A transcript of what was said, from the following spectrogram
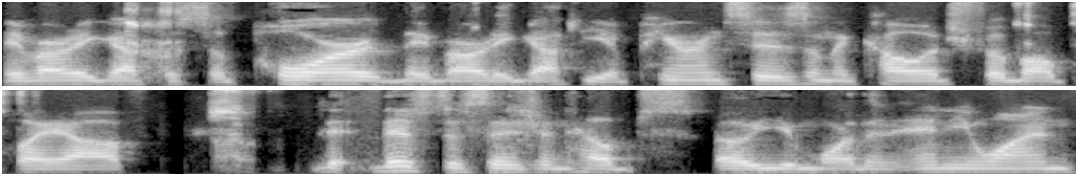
They've already got the support. They've already got the appearances in the college football playoff. Th- this decision helps OU more than anyone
